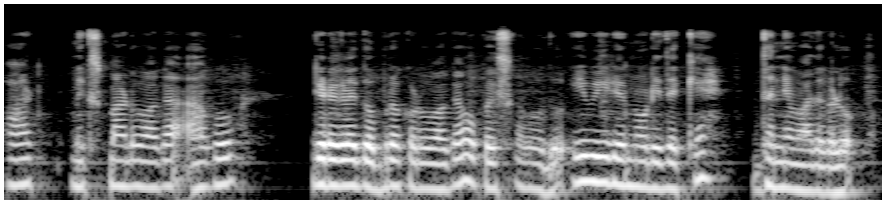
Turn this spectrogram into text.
ಪಾಟ್ ಮಿಕ್ಸ್ ಮಾಡುವಾಗ ಹಾಗೂ ಗಿಡಗಳಿಗೆ ಗೊಬ್ಬರ ಕೊಡುವಾಗ ಉಪಯೋಗಿಸ್ಕೋಬೋದು. ಈ ವಿಡಿಯೋ ನೋಡಿದ್ದಕ್ಕೆ ಧನ್ಯವಾದಗಳು.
